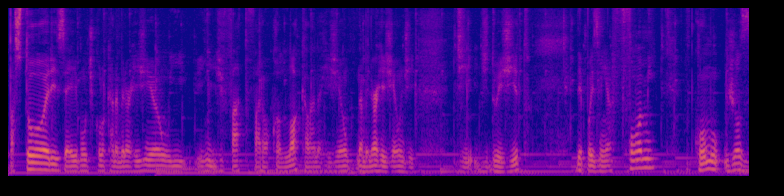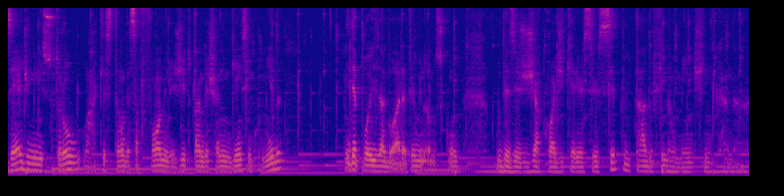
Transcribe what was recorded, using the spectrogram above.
pastores, aí vão te colocar na melhor região, e, e, de fato faraó coloca lá na região, na melhor região de, de, de do Egito. Depois vem a fome, como José administrou a questão dessa fome no Egito para não deixar ninguém sem comida. E depois, agora, terminamos com o desejo de Jacó de querer ser sepultado finalmente em Canaã.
